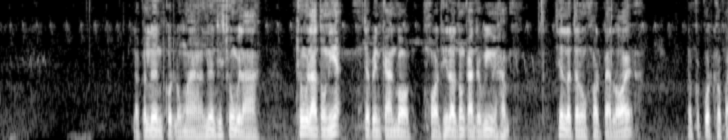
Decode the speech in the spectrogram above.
10 แล้วก็เลื่อนกดลงมาเลื่อนที่ช่วงเวลา ช่วงเวลาตรงนี้จะเป็นการบอกคอร์ดที่เราต้องการจะวิ่งนะครับ เช่นเราจะลงคอร์ด800เราก็กดเข้าไป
